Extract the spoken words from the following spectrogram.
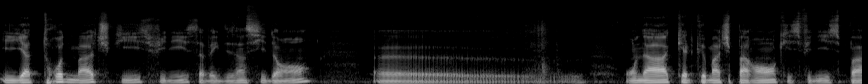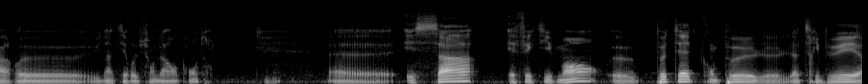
il y a trop de matchs qui se finissent avec des incidents. on a quelques matchs par an qui se finissent par une interruption de la rencontre. Mmh. et ça, effectivement, euh, peut-être qu'on peut, l'attribuer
